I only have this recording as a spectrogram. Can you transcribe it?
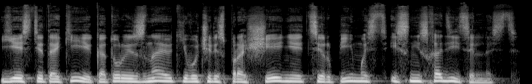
Есть и такие, которые знают его через прощение, терпимость и снисходительность.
